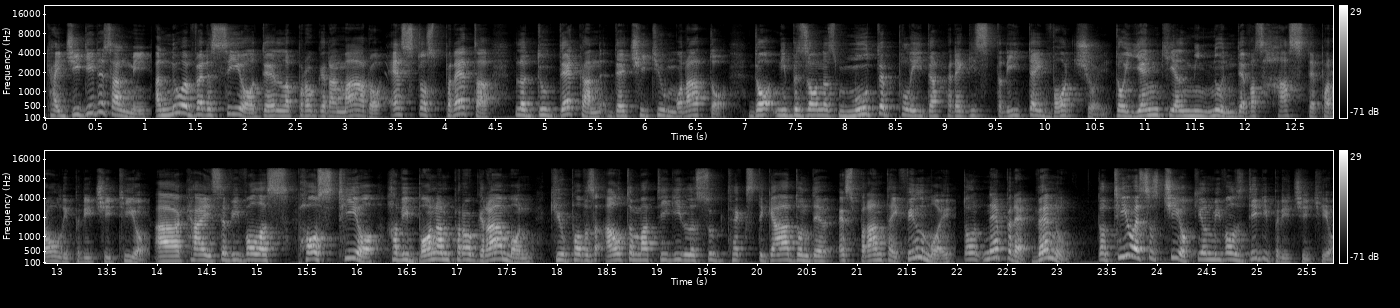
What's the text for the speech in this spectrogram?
Kaj ĝi diris al mi, anua versio de la programaro estos preta la dudekan de ci tiu monato. Do ni bezonas multe pli da registrite vocioi, Do jen kiel mi nun devas haste paroli pri ci tio. Ah, uh, kai se vi volas post tio havi bonan programon kiu povas automatigi la subtextigadon de Esperanto esperantaj filmoj do nepre venu Do tio esas cio kion mi volas didi pri ci tio.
